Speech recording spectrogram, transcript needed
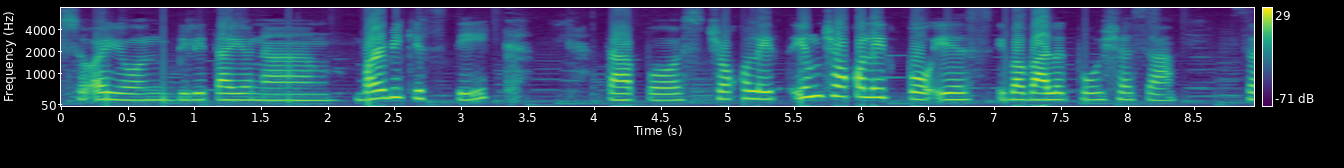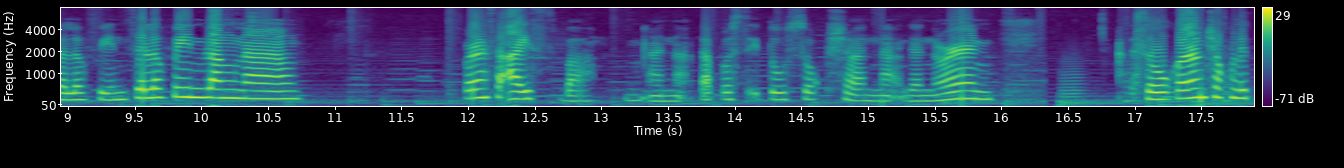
So, ayun, bili tayo ng barbecue steak. Tapos, chocolate. Yung chocolate po is, ibabalot po siya sa cellophane. Cellophane lang na, parang sa ice ba? Ana. Tapos itusok siya na ganun. So, karang chocolate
